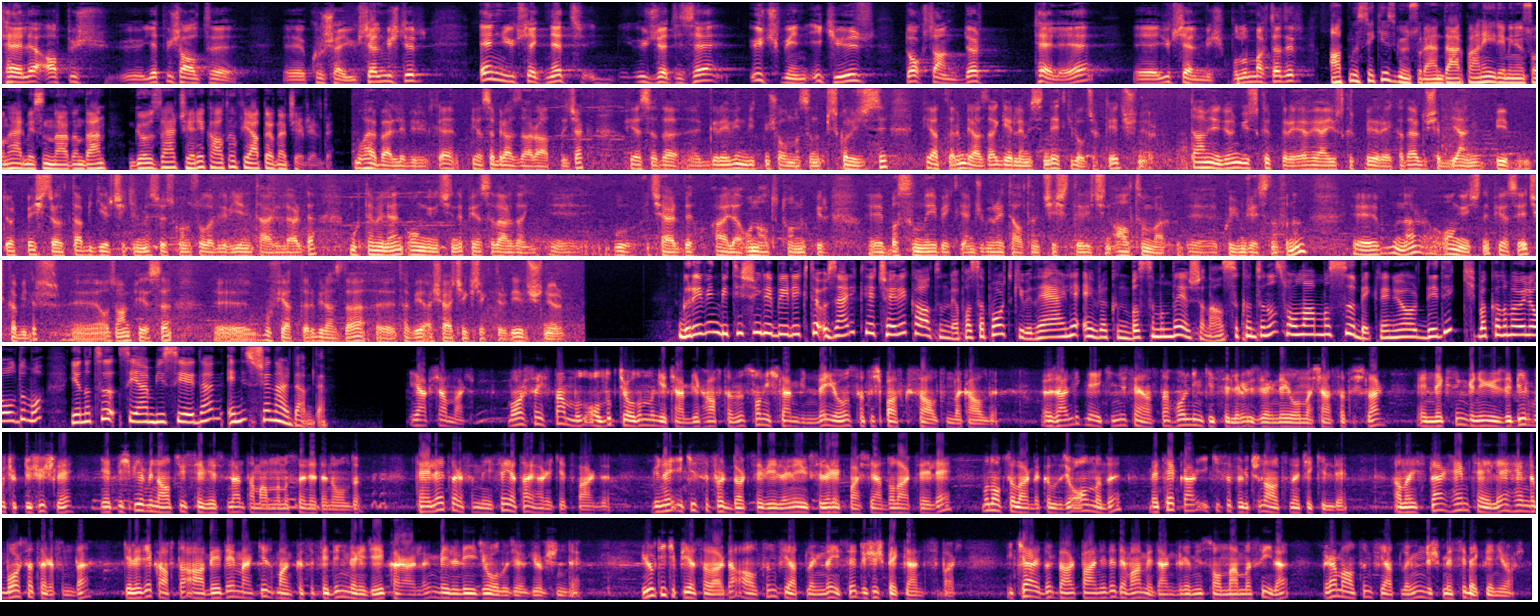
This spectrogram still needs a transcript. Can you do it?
TL 60 e, 76 e, kuruşa yükselmiştir. En yüksek net ücret ise 3294 TL'ye e, yükselmiş bulunmaktadır. 68 gün süren darphane eyleminin sona ermesinin ardından gözler çeyrek altın fiyatlarına çevrildi. Bu haberle birlikte piyasa biraz daha rahatlayacak. Piyasada e, grevin bitmiş olmasının psikolojisi fiyatların biraz daha gerilemesinde etkili olacak diye düşünüyorum. Tahmin ediyorum 140 liraya veya 141 liraya kadar düşebilir. Yani bir 4-5 liralık daha bir geri çekilme söz konusu olabilir yeni tarihlerde. Muhtemelen 10 gün içinde piyasalarda e, bu içeride hala 16 tonluk bir e, basılmayı bekleyen Cumhuriyet altını çeşitleri için altın var e, kuyumcu esnafının. E, bunlar 10 gün içinde piyasaya çıkabilir. E, o zaman piyasa e, bu fiyatları biraz daha e, tabii aşağı çekecektir diye düşünüyorum. Grevin bitişiyle birlikte özellikle çeyrek altın ve pasaport gibi değerli evrakın basımında yaşanan sıkıntının sonlanması bekleniyor dedik. Bakalım öyle oldu mu? Yanıtı CNBC'den Enis Şener'demde. İyi akşamlar. Borsa İstanbul oldukça olumlu geçen bir haftanın son işlem gününde yoğun satış baskısı altında kaldı. Özellikle ikinci seansta holding hisseleri üzerinde yoğunlaşan satışlar endeksin günü %1,5 düşüşle 71.600 seviyesinden tamamlamasına neden oldu. TL tarafında ise yatay hareket vardı. Güne 2.04 seviyelerine yükselerek başlayan dolar TL bu noktalarda kalıcı olmadı ve tekrar 2.03'ün altına çekildi. Analistler hem TL hem de borsa tarafında gelecek hafta ABD Merkez Bankası Fed'in vereceği kararların belirleyici olacağı görüşünde. Yurt içi piyasalarda altın fiyatlarında ise düşüş beklentisi var. İki aydır darphanede devam eden grevin sonlanmasıyla gram altın fiyatlarının düşmesi bekleniyor.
